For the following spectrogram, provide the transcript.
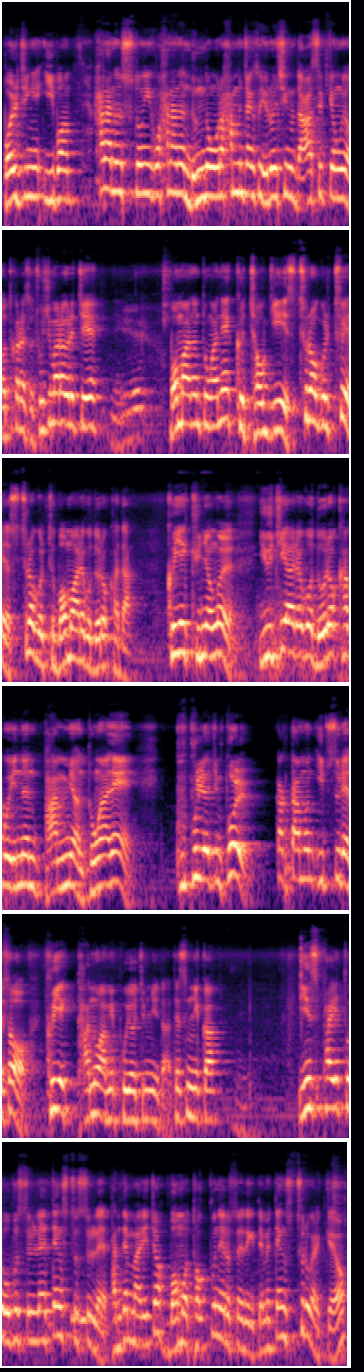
벌징의 2번. 하나는 수동이고 하나는 능동으로 한 문장에서 이런 식으로 나왔을 경우에 어떡하라 했어? 조심하라 그랬지? 예. 뭐뭐 하는 동안에 그 적이 스트러글 투예요. 스트러글 투. 뭐뭐 하려고 노력하다. 그의 균형을 유지하려고 노력하고 있는 반면 동안에 부풀려진 볼, 깍담은 입술에서 그의 단호함이 보여집니다. 됐습니까? 인스파이트 오브 쓸래, 땡스 투 쓸래. 반대말이죠? 뭐뭐 덕분에로 써야 되기 때문에 땡스 투로 갈게요.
